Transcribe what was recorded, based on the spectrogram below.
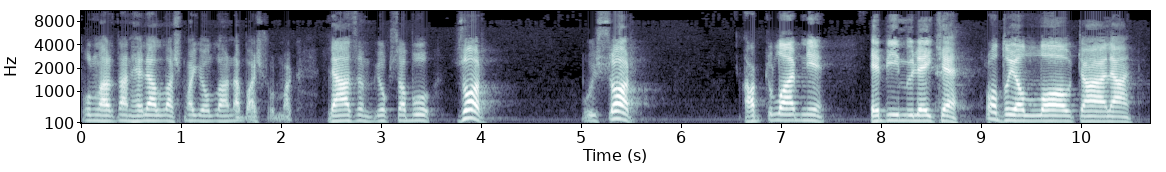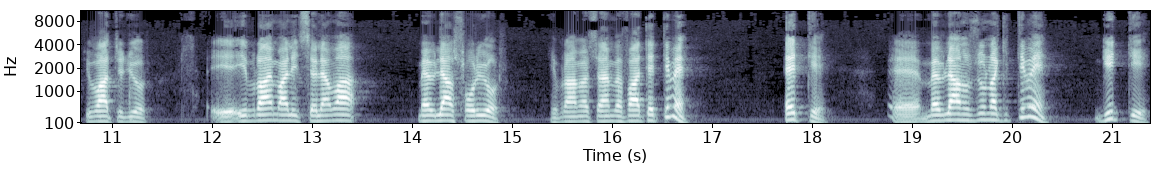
bunlardan helallaşma yollarına başvurmak lazım. Yoksa bu zor. Bu iş zor. Abdullah İbni Ebi Müleyke radıyallahu teala rivayet ediyor. Ee, İbrahim Aleyhisselam'a Mevla soruyor. İbrahim Aleyhisselam vefat etti mi? Etti. Ee, Mevla'nın huzuruna gitti mi? Gitti.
